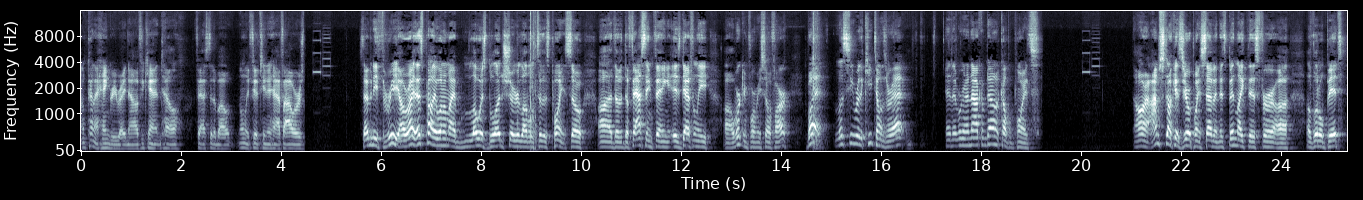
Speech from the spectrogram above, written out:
I'm kind of hangry right now, if you can't tell. Fasted about only 15 and a half hours. 73. All right, that's probably one of my lowest blood sugar levels to this point. So uh, the the fasting thing is definitely uh, working for me so far. But let's see where the ketones are at, and then we're gonna knock them down a couple points. All right, I'm stuck at 0.7. It's been like this for uh, a little bit,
